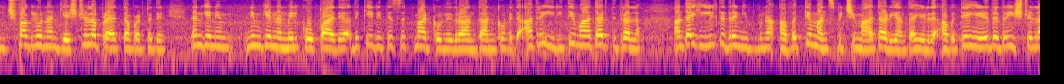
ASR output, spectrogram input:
ನಿಜವಾಗ್ಲೂ ನಾನು ಎಷ್ಟೆಲ್ಲ ಪ್ರಯತ್ನ ಪಡ್ತಿದ್ದೀನಿ. ನನಗೆ ನಿಮ್ಮ ನಿಮಗೆ ನನ್ನ ಮೇಲೆ ಕೋಪ ಇದೆ, ಅದಕ್ಕೆ ಈ ರೀತಿ ಸೆಟ್ ಮಾಡ್ಕೊಂಡಿದ್ರ ಅಂತ ಅಂದ್ಕೊಂಡಿದ್ದೆ ಆದರೆ ಈ ರೀತಿ ಮಾತಾಡ್ತಿದ್ರಲ್ಲ? ಅಂತ ಹೇಳ್ತಿದ್ರೆ ನಿಮ್ಮನ್ನ ಅವತ್ತೇ ಮನಸ್ಸು ಬಿಚ್ಚಿ ಮಾತಾಡಿ ಅಂತ ಹೇಳಿದೆ. ಅವತ್ತೇ ಹೇಳಿದ್ರೆ ಇಷ್ಟೆಲ್ಲ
